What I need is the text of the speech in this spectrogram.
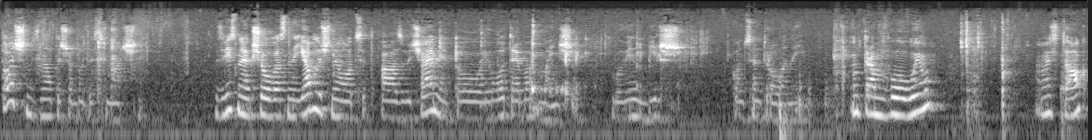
Точно знати, що буде смачно. Звісно, якщо у вас не яблучний оцет, а звичайний, то його треба менше, бо він більш концентрований. Утрамбовую. Ось так.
